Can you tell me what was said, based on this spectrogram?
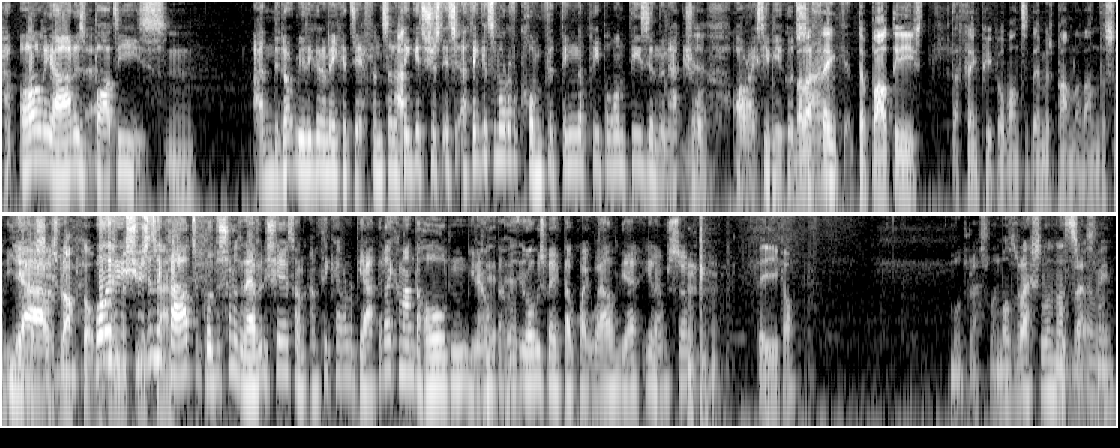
all they are is bodies Mm. And they're not really going to make a difference. And I, think it's just, it's, I think it's more of a comfort thing that people want these in than actual. All right, he'd be a good. Well, I think the body. I think people wanted him as Pamela Anderson. Yeah, she's rocked up. Well, if him she was in the times. crowd to go to some of the Evans shirt on, I think everyone would be happy. Like Amanda Holden, you know, that, it always worked out quite well. Yeah, you know, so there you go. Mud wrestling. Mud wrestling. That's what I wrestling. mean.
